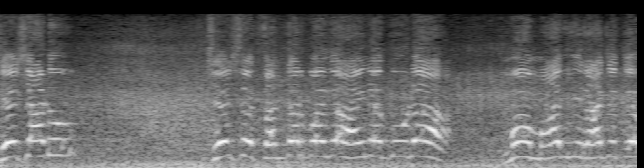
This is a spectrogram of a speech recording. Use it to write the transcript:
చేశాడు. చేసిన సందర్భంగా ఆయన కూడా మా మాదిరి రాజకీయ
